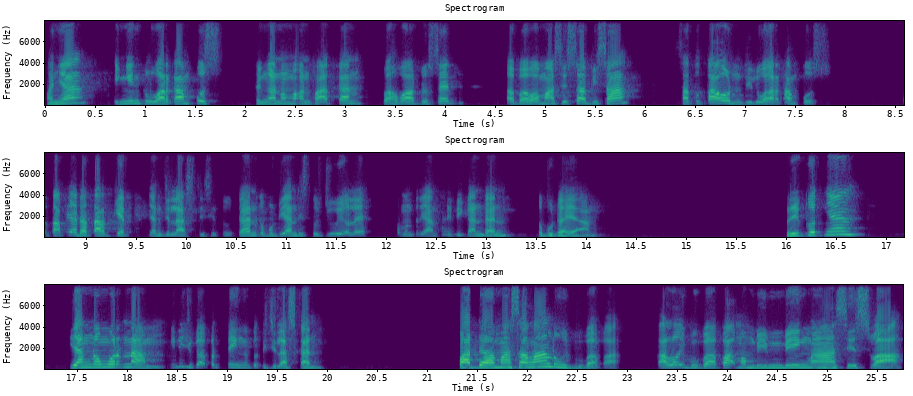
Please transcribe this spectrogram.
Hanya ingin keluar kampus dengan memanfaatkan bahwa dosen eh, bahwa mahasiswa bisa satu tahun di luar kampus. Tetapi ada target yang jelas di situ dan kemudian disetujui oleh Kementerian Pendidikan dan Kebudayaan. Berikutnya yang nomor enam, ini juga penting untuk dijelaskan. Pada masa lalu Ibu Bapak, kalau Ibu Bapak membimbing mahasiswa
